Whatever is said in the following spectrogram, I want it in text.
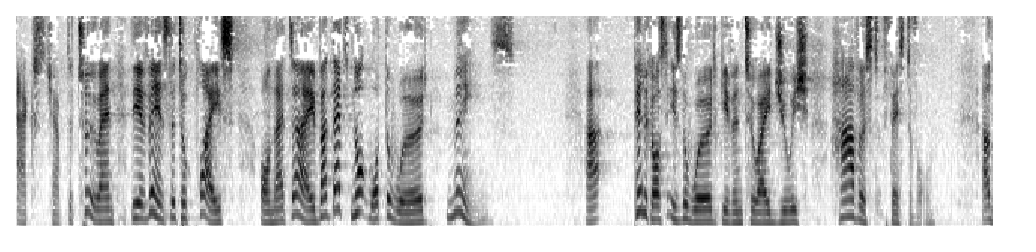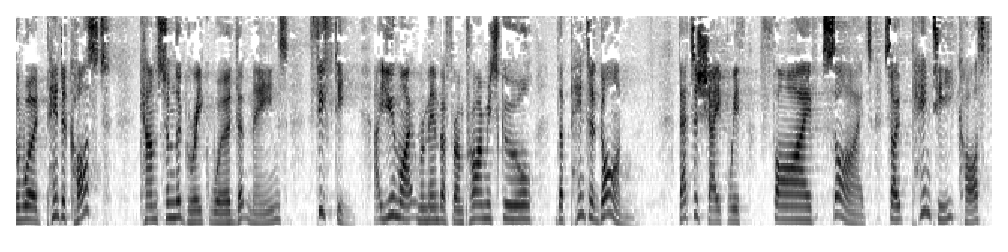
Acts chapter 2 and the events that took place on that day, but that's not what the word means. Uh, Pentecost is the word given to a Jewish harvest festival. Uh, the word Pentecost comes from the Greek word that means 50. Uh, you might remember from primary school the pentagon. That's a shape with five sides. So Pentecost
